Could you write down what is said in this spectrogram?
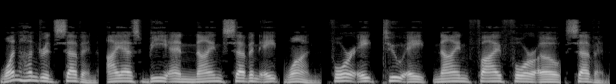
107, ISBN 978-1-4828-9540-7.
